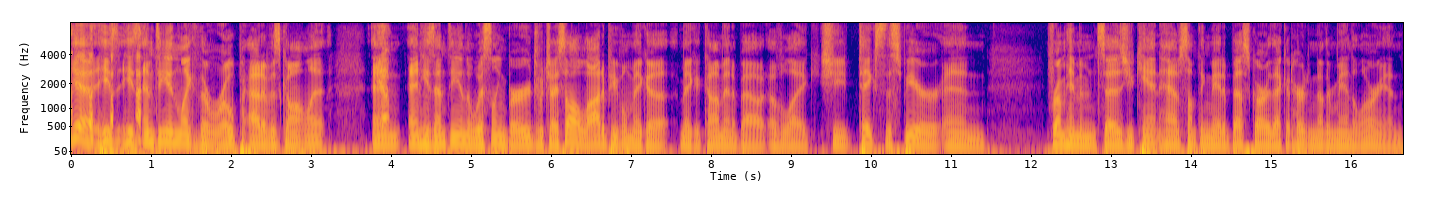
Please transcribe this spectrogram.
yeah. He's he's emptying like the rope out of his gauntlet, and and he's emptying the whistling birds, which I saw a lot of people make a make a comment about. Of like she takes the spear and from him and says, "You can't have something made of Beskar that could hurt another Mandalorian."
